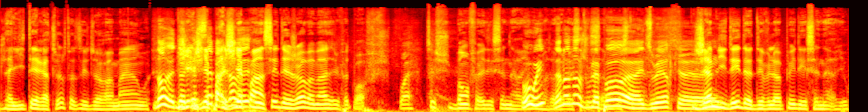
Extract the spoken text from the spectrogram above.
de la littérature, c'est-à-dire du roman... ou- Non, de J'y ai, ai pensé déjà, maman, j'ai fait... Ouais. Tu sais, je suis bon à faire des scénarios. Oui, oui. Non, non, non, je voulais ça, pas euh, induire que. J'aime l'idée de développer des scénarios.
